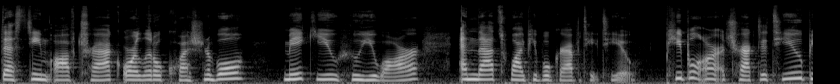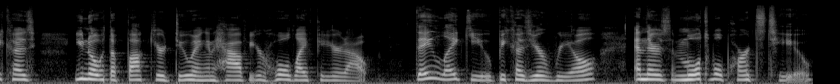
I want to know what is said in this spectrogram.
that seem off track or a little questionable make you who you are, and that's why people gravitate to you. People aren't attracted to you because you know what the fuck you're doing and have your whole life figured out. They like you because you're real and there's multiple parts to you.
